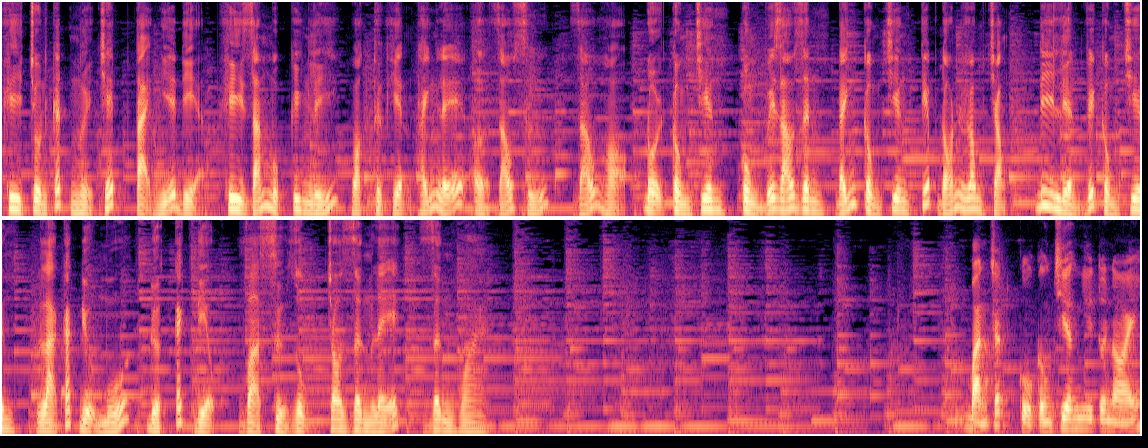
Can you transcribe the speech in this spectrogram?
khi chôn cất người chết tại nghĩa địa, khi giám mục kinh lý hoặc thực hiện thánh lễ ở giáo xứ, giáo họ, đội cồng chiêng cùng với giáo dân đánh cồng chiêng tiếp đón long trọng, đi liền với cồng chiêng là các điệu múa được cách điệu và sử dụng cho dâng lễ, dâng hoa, bản chất của cồng chiêng như tôi nói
